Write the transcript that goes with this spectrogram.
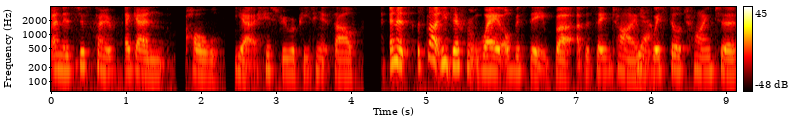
And it's just kind of again whole yeah history repeating itself in a slightly different way, obviously, but at the same time Yeah. we're still trying to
